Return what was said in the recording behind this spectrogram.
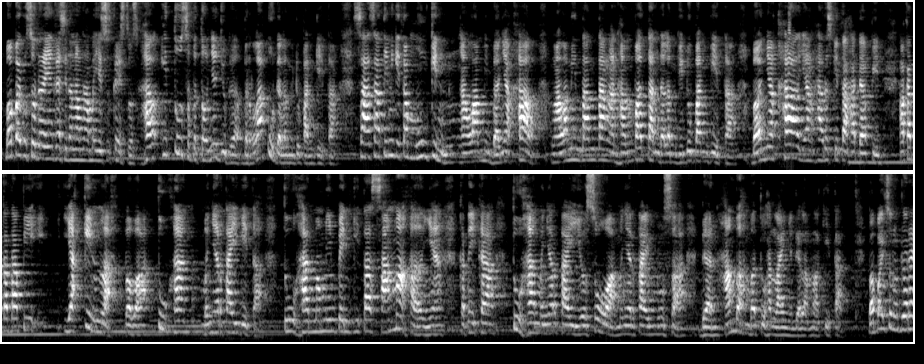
Bapak Ibu Saudara yang kasih dalam nama Yesus Kristus, hal itu sebetulnya juga berlaku dalam kehidupan kita. Saat-saat ini kita mungkin mengalami banyak hal, mengalami tantangan, hambatan dalam kehidupan kita. Banyak hal yang harus kita hadapi. Akan tetapi tapi yakinlah bahwa Tuhan menyertai kita. Tuhan memimpin kita sama halnya ketika Tuhan menyertai Yosua, menyertai Musa dan hamba-hamba Tuhan lainnya dalam Alkitab. Bapak Ibu Saudara,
